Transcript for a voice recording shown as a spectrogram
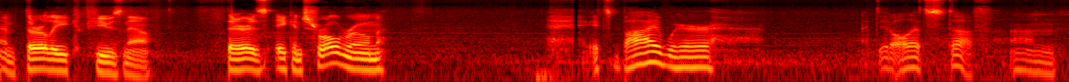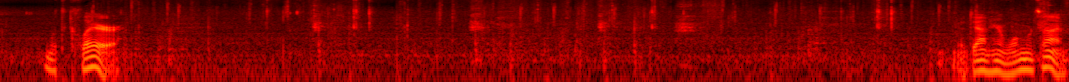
I'm thoroughly confused now. There is a control room. It's by where I did all that stuff um, with Claire. Go down here one more time.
